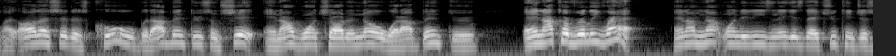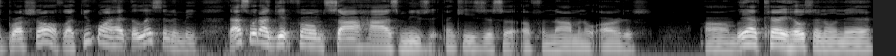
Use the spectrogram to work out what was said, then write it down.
like all that shit is cool, but I've been through some shit, and I want y'all to know what I've been through, and I could really rap. And I'm not one of these niggas that you can just brush off. Like you gonna have to listen to me. That's what I get from CyHi's music. I think he's just a, a phenomenal artist. Um, we have Keri Hilson on there.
